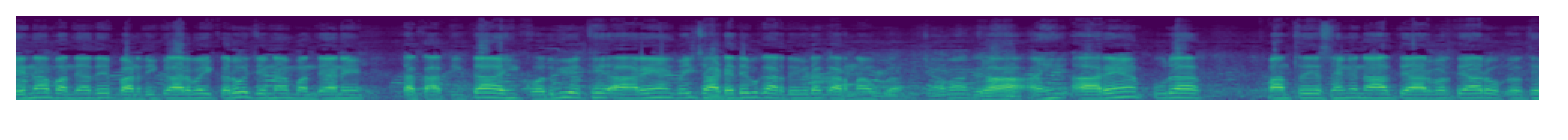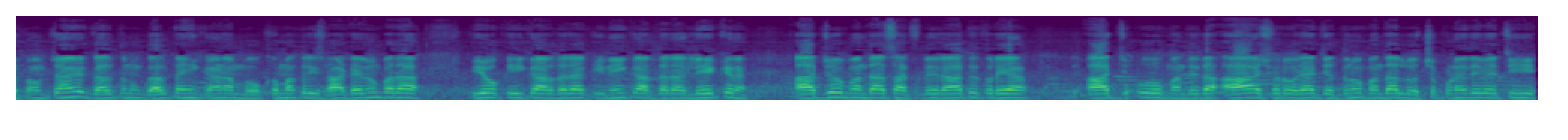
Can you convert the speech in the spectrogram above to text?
ਇਹਨਾਂ ਬੰਦਿਆਂ ਤੇ ਬਣਦੀ ਕਾਰਵਾਈ ਕਰੋ ਜਿਨ੍ਹਾਂ ਬੰਦਿਆਂ ਨੇ ਧੱਕਾ ਕੀਤਾ ਅਸੀਂ ਖੁਦ ਵੀ ਉੱਥੇ ਆ ਰਹੇ ਹਾਂ ਬਈ ਸਾਡੇ ਤੇ ਵੀ ਕਰਦੇ ਜਿਹੜਾ ਕਰਨਾ ਹੋਊਗਾ। ਜਾਵਾਂਗੇ। ਹਾਂ ਅਸੀਂ ਆ ਰਹੇ ਹਾਂ ਪੂਰਾ ਪੰਥ ਦੇ ਸਿੰਘ ਨਾਲ ਤਿਆਰ ਵਰ ਤਿਆਰ ਹੋ ਕੇ ਉੱਥੇ ਪਹੁੰਚਾਂਗੇ। ਗਲਤ ਨੂੰ ਗਲਤ ਅਸੀਂ ਕਹਿਣਾ, ਮੁੱਖ ਮੰਤਰੀ ਸਾਡੇ ਨੂੰ ਪਤਾ ਵੀ ਉਹ ਕੀ ਕਰਦਾ ਰਿਹਾ, ਕੀ ਨਹੀਂ ਕਰਦਾ ਰਿਹਾ। ਲੇਕਿਨ ਅੱਜ ਉਹ ਬੰਦਾ ਸੱਚ ਦੇ ਰਾਹ ਤੇ ਤੁਰਿਆ, ਅੱਜ ਉਹ ਬੰਦੇ ਦਾ ਆਹ ਅਸਰ ਹੋ ਰਿਹਾ ਜਦੋਂ ਬੰਦਾ ਲੁੱਚਪੁਣੇ ਦੇ ਵਿੱਚ ਹੀ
